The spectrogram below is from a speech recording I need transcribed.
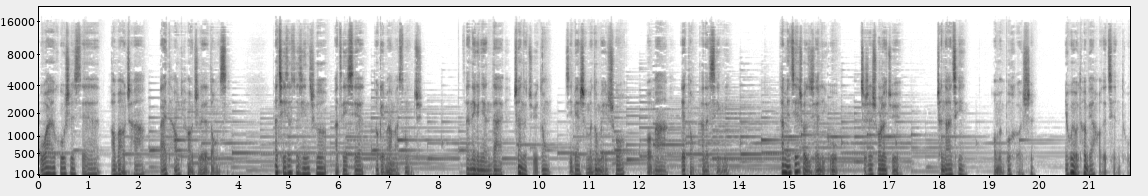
无外乎是些劳保茶、白糖票之类的东西。他骑着自行车把这些都给妈妈送去。在那个年代，这样的举动，即便什么都没说，我妈也懂他的心意。他没接受这些礼物，只是说了句：“陈大庆，我们不合适，你会有特别好的前途，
